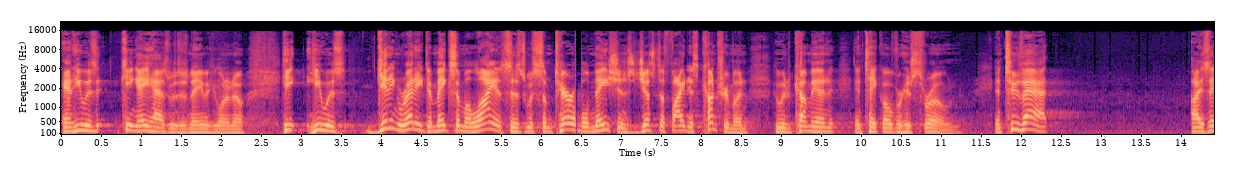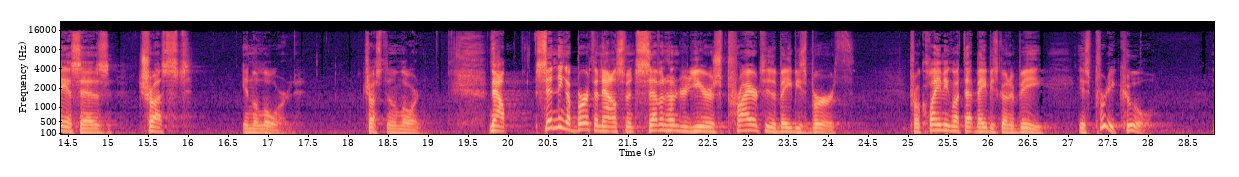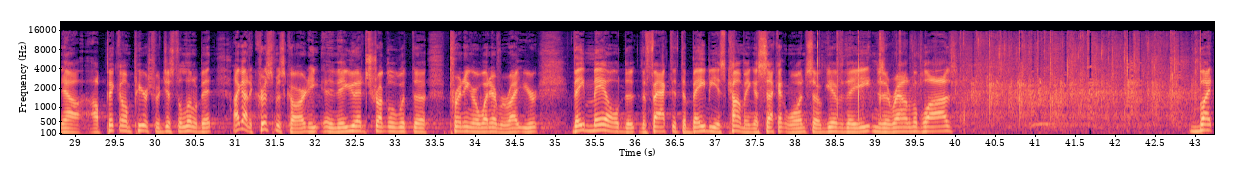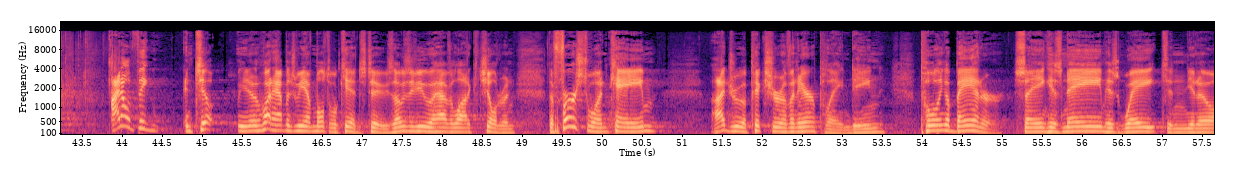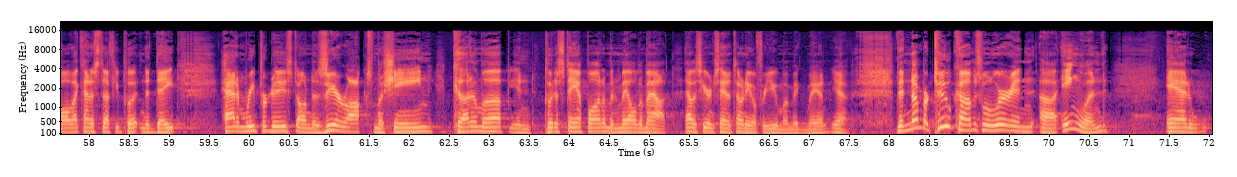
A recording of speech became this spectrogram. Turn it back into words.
And he was, King Ahaz was his name, if you want to know. He, he was getting ready to make some alliances with some terrible nations just to fight his countrymen who would come in and take over his throne. And to that, Isaiah says, trust in the Lord. Trust in the Lord. Now, sending a birth announcement 700 years prior to the baby's birth proclaiming what that baby's going to be is pretty cool. Now, I'll pick on Pierce for just a little bit. I got a Christmas card, he, and you had struggled with the printing or whatever, right? You're, they mailed the, the fact that the baby is coming, a second one, so give the Eatons a round of applause. But I don't think until, you know, what happens when you have multiple kids, too? So those of you who have a lot of children, the first one came, I drew a picture of an airplane, Dean pulling a banner saying his name, his weight, and you know all that kind of stuff you put in the date. Had them reproduced on the Xerox machine, cut them up, and put a stamp on them and mailed them out. That was here in San Antonio for you, my big man. Yeah. Then number two comes when we're in uh, England, and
